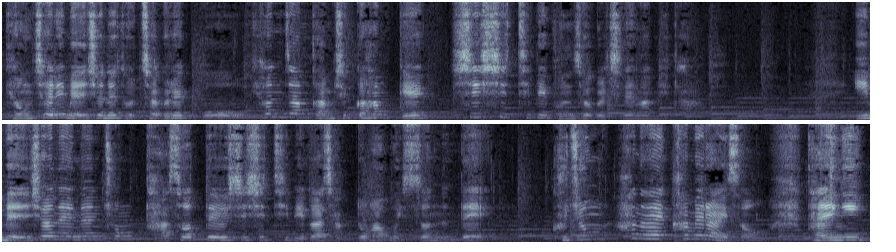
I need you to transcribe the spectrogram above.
경찰이 맨션에 도착을 했고 현장 감식과 함께 CCTV 분석을 진행합니다. 이 맨션에는 총 5대의 CCTV가 작동하고 있었는데 그중 하나의 카메라에서 다행히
